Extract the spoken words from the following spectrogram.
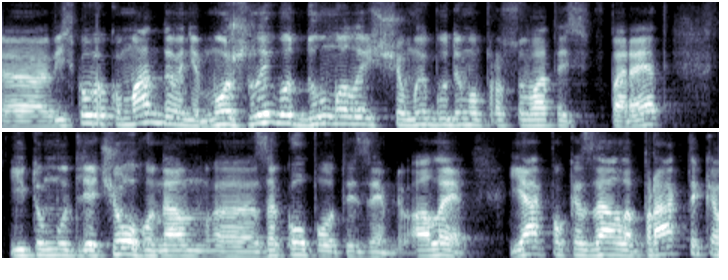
е, військове командування можливо думали, що ми будемо просуватись вперед, і тому для чого нам е, закопувати землю. Але як показала практика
